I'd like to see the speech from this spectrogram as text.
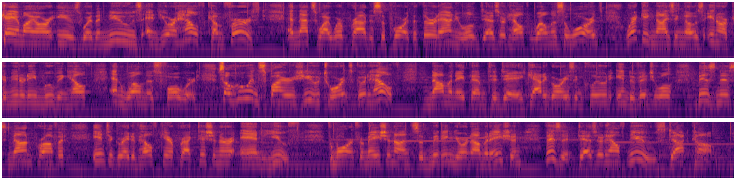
KMIR is where the news and your health come first. And that's why we're proud to support the third annual Desert Health Wellness Awards, recognizing those in our community moving health and wellness forward. So, who inspires you towards good health? Nominate them today. Categories include individual, business, nonprofit, integrative healthcare practitioner, and youth. For more information on submitting your nomination, visit deserthealthnews.com.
